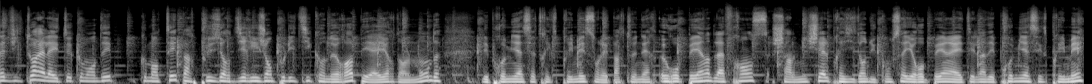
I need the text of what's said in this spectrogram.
Cette victoire, elle a été commentée par plusieurs dirigeants politiques en Europe et ailleurs dans le monde. Les premiers à s'être exprimés sont les partenaires européens de la France. Charles Michel, président du Conseil européen, a été l'un des premiers à s'exprimer.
